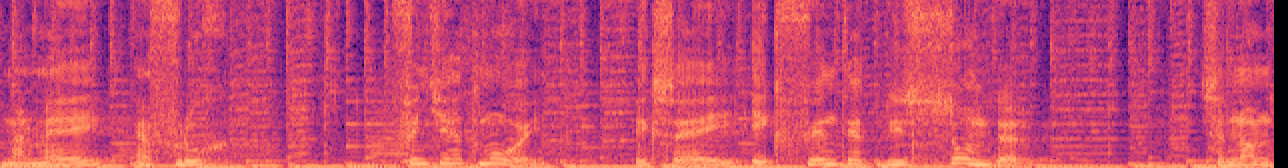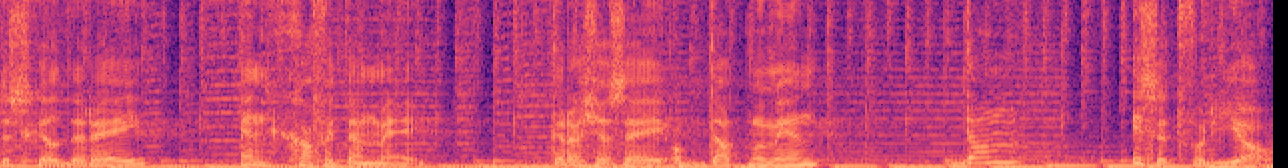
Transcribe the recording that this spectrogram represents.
naar mij en vroeg: Vind je het mooi? Ik zei: Ik vind het bijzonder. Ze nam de schilderij en gaf het aan mij. Gracia zei op dat moment: Dan is het voor jou.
